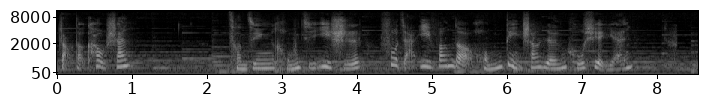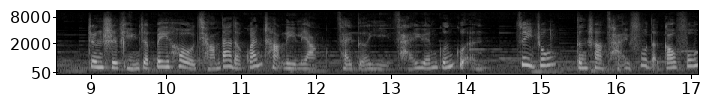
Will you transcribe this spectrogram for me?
找到靠山。曾经红极一时、富甲一方的红顶商人胡雪岩，正是凭着背后强大的官场力量。才得以财源滚滚，最终登上财富的高峰。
